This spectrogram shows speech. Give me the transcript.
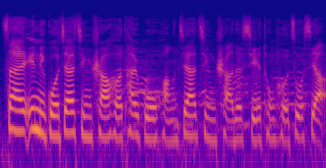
在印尼国家警察和泰国皇家警察的协同合作下，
